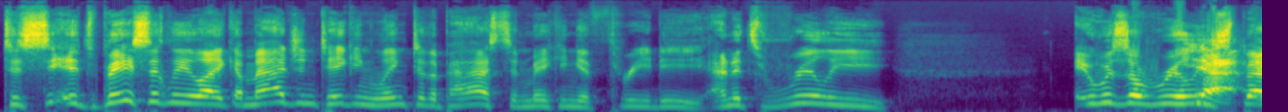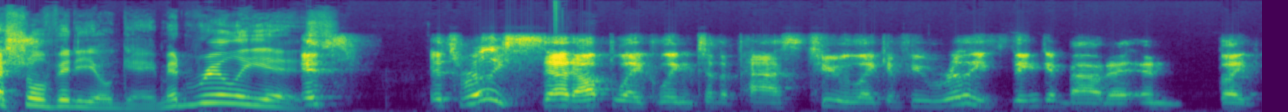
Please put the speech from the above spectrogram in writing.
to see it's basically like imagine taking Link to the Past and making it 3D and it's really it was a really Yeah, special video game. It really is. it's it's really set up like Link to the Past too. Like if you really think about it and like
